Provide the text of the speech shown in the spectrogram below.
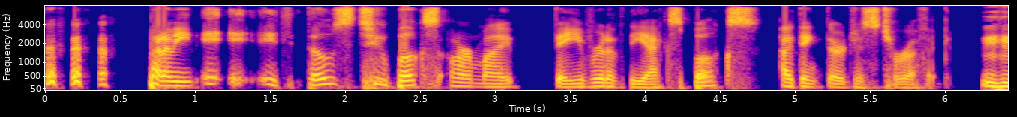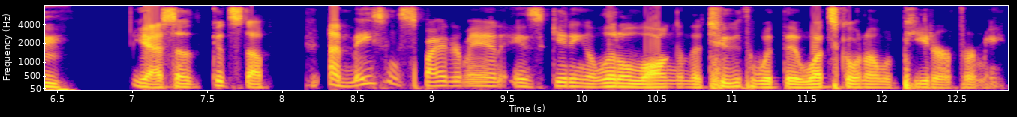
but I mean, it, it, it, those two books are my favorite of the X books. I think they're just terrific. Mm-hmm. Yeah, so good stuff. Amazing Spider-Man is getting a little long in the tooth with the what's going on with Peter for me.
